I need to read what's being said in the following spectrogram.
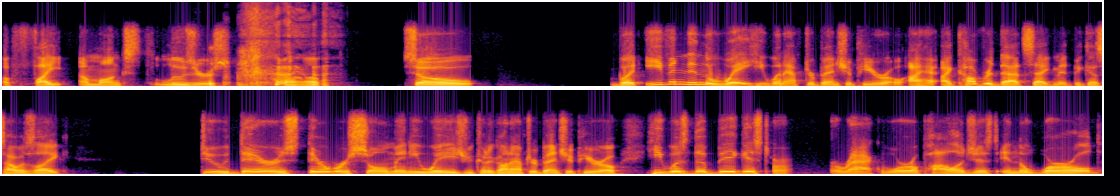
a fight amongst losers. uh, so but even in the way he went after Ben Shapiro, I I covered that segment because I was like, dude, there is there were so many ways you could have gone after Ben Shapiro. He was the biggest Iraq war apologist in the world.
